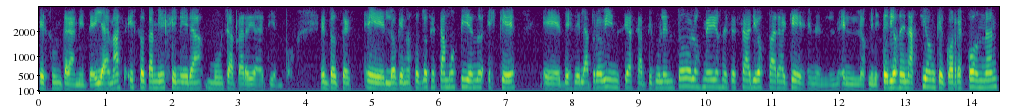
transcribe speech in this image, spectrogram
es un trámite. Y además eso también genera mucha pérdida de tiempo. Entonces, eh, lo que nosotros estamos pidiendo es que eh, desde la provincia se articulen todos los medios necesarios para que en, en los ministerios de nación que correspondan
